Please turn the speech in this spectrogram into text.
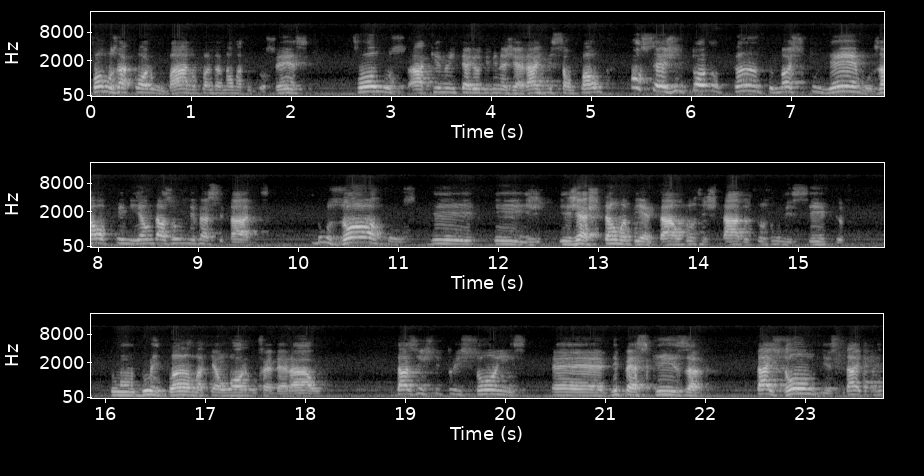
fomos a Corumbá, no Pantanal Mato Grossense, fomos aqui no interior de Minas Gerais, de São Paulo. Ou seja, em todo canto, nós colhemos a opinião das universidades, dos órgãos de, de, de gestão ambiental, dos estados, dos municípios, do, do IBAMA, que é o órgão federal, das instituições é, de pesquisa, das ONGs, das, de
